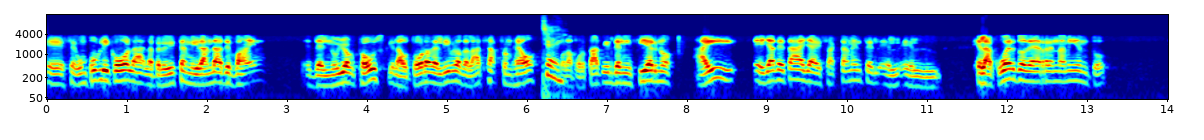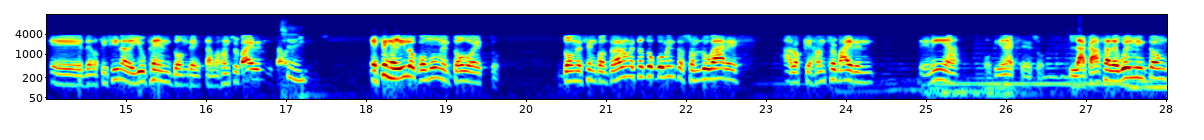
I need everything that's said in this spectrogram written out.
eh, según publicó la, periodista Miranda Devine eh, del New York Post, que la autora del libro The Laptop from Hell, o la portátil del infierno, ahí ella detalla exactamente el, el, acuerdo de arrendamiento eh, de la oficina de UPenn donde estaba Hunter Biden y estaba Ese es el hilo común en todo esto. Donde se encontraron estos documentos son lugares a los que Hunter Biden tenía o tiene acceso. La casa de Wilmington,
